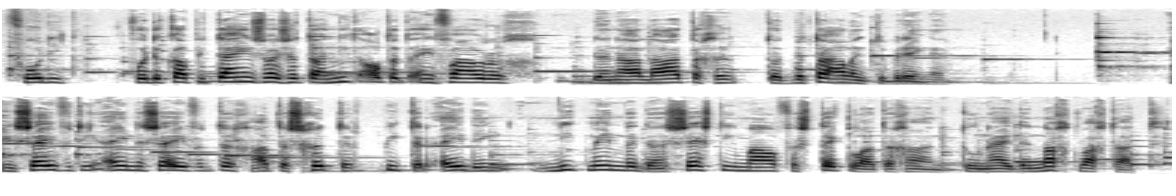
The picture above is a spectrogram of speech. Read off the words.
Voor, die, voor de kapiteins was het dan niet altijd eenvoudig de nalatige tot betaling te brengen. In 1771 had de schutter Pieter Eding niet minder dan 16 maal verstek laten gaan toen hij de nachtwacht had.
